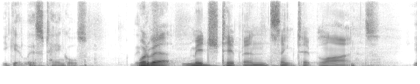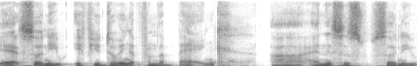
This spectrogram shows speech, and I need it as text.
you get less tangles. What about midge tip and sink tip lines? Yeah, certainly. If you're doing it from the bank, uh, and this is certainly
